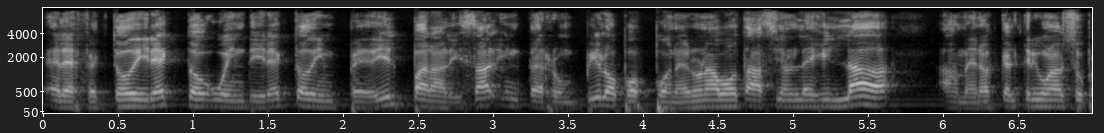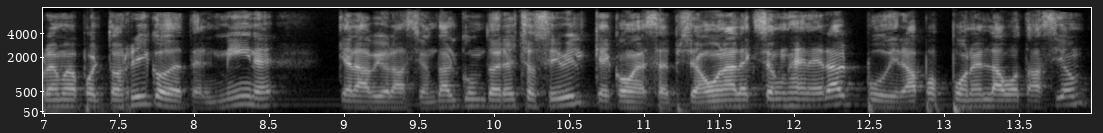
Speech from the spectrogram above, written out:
el efecto directo o indirecto de impedir, paralizar, interrumpir o posponer una votación legislada, a menos que el Tribunal Supremo de Puerto Rico determine que la violación de algún derecho civil, que con excepción a una elección general, pudiera posponer la votación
